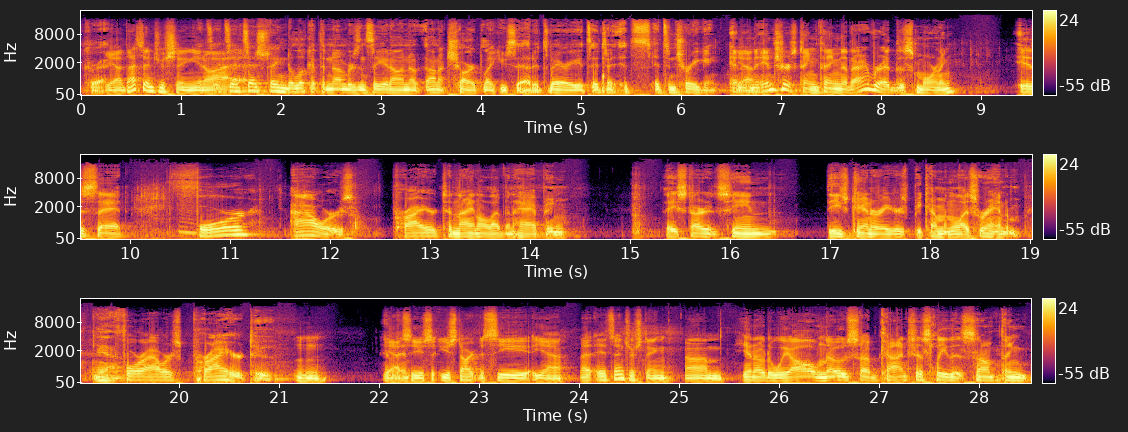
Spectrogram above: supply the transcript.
Correct. Yeah, that's interesting. You know, It's, I- it's interesting to look at the numbers and see it on a, on a chart, like you said. It's very it's it's it's, it's intriguing. And Yeah. an interesting thing that I read this morning is that four hours prior to 9 11 happening, they started seeing these generators becoming less random. Yeah. Four hours prior to. yeah. then- so you you start to see, yeah, it's interesting. Um, You know, do we all know subconsciously that something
